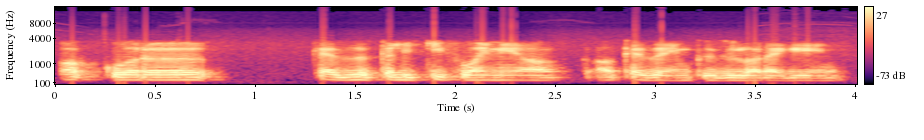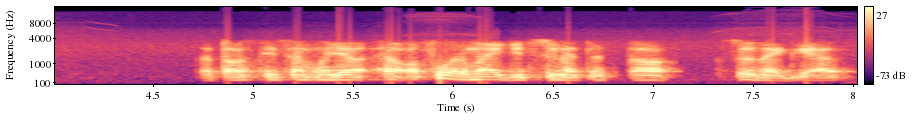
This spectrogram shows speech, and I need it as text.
akkor kezdett el így kifolyni a, a kezeim közül a regény. Tehát azt hiszem, hogy a, a forma együtt született a szöveggel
